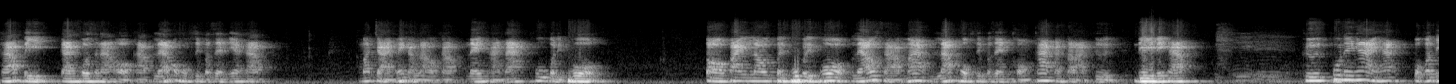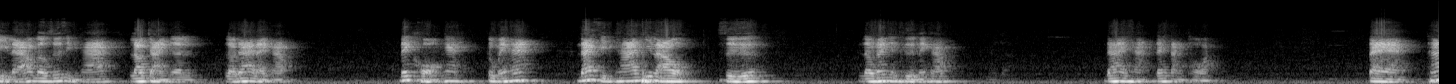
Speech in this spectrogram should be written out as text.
ค้าปลีกการโฆษณาออกครับแล้ว60%เนี่ยครับมาจ่ายให้กับเราครับในฐานะผู้บริโภค ต่อไปเราเป็นผู้บริโภคแล้วสามารถรับ 60%ของค่าการตลาดคืนดีไหมครับ คือพูดง่ายๆฮะปกติแล้วเราซื้อสินค้า เราจ่ายเงินเราได้อะไรครับ ได้ของไงถูกไหมฮะ ได้สินค้าที่เราซื้อ เราได้เงินคืนไหมครับ ได้ฮะได้ตังค์ทอนแต่ถ้า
